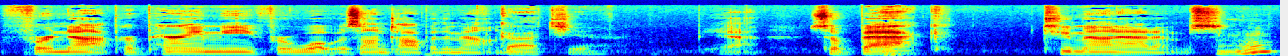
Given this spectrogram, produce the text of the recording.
for not preparing me for what was on top of the mountain. Gotcha. Yeah. So back to Mount Adams. Mhm.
